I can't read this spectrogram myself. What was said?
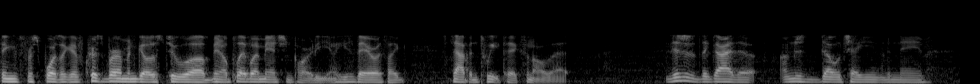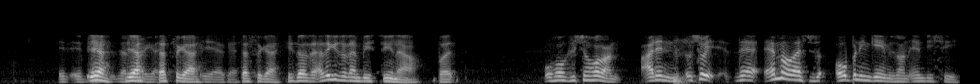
things for sports. Like if Chris Berman goes to a you know Playboy Mansion party, you know he's there with like snapping tweet pics and all that. this is the guy that I'm just double checking the name. If, if yeah, that's, that's yeah, what I got. that's the guy. Yeah, okay. That's the guy. He's at, I think he's at NBC now, but Well, okay, so hold on. I didn't. So wait, the MLS's opening game is on NBC.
